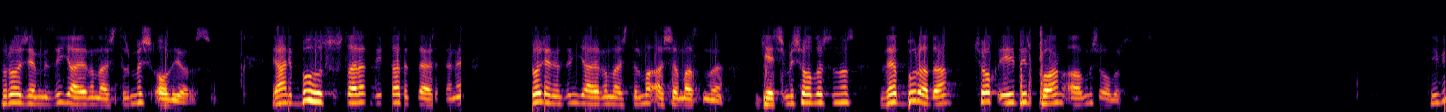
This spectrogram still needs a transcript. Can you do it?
projemizi yaygınlaştırmış oluyoruz. Yani bu hususlara dikkat ederseniz projenizin yaygınlaştırma aşamasını geçmiş olursunuz ve buradan çok iyi bir puan almış olursunuz. TV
